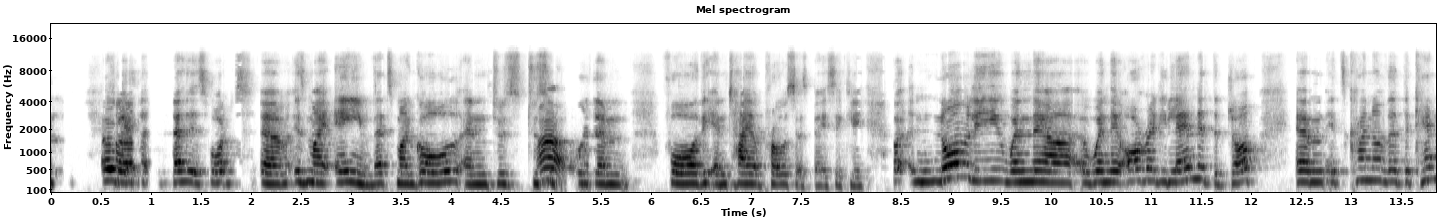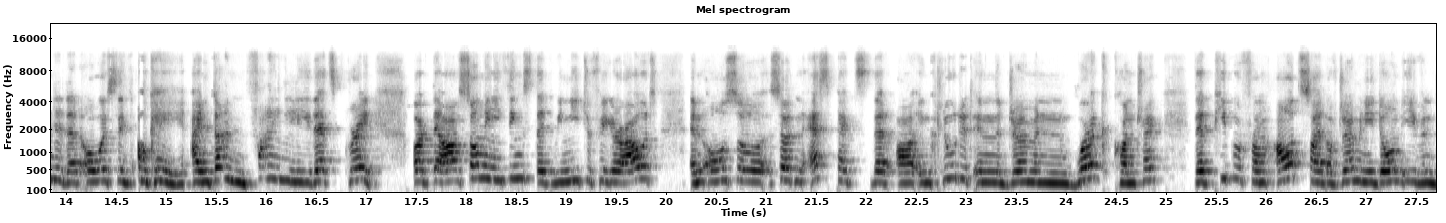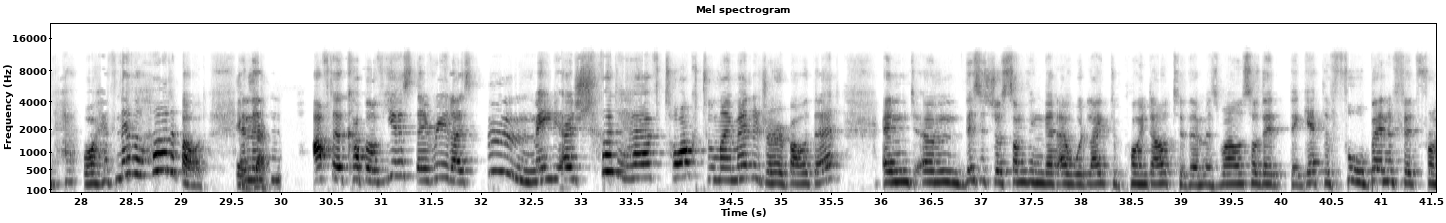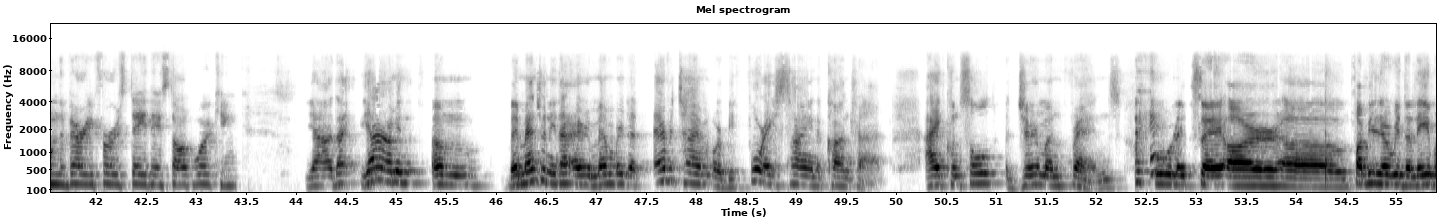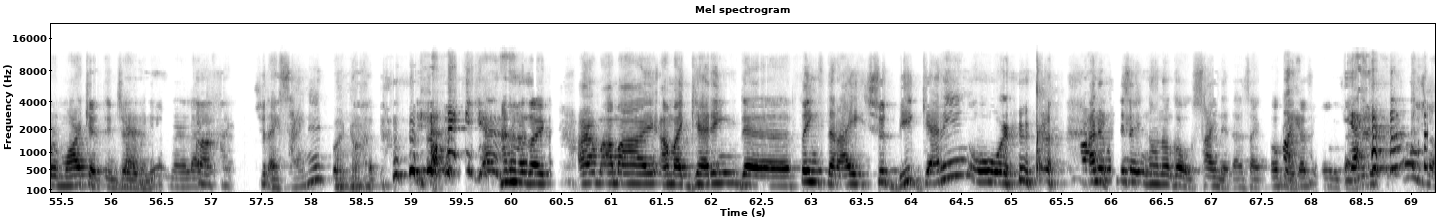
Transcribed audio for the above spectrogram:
Okay. So that, that is what um, is my aim. That's my goal, and to to wow. support them for the entire process, basically. But normally, when they are when they already landed the job, um, it's kind of that the candidate always thinks, "Okay, I'm done. Finally, that's great." But there are so many things that we need to figure out, and also certain aspects that are included in the German work contract that people from outside of Germany don't even ha- or have never heard about, exactly. and then after a couple of years, they realized, hmm, maybe I should have talked to my manager about that. And um, this is just something that I would like to point out to them as well, so that they get the full benefit from the very first day they start working. Yeah, that, yeah. I mean, um, by mentioning that, I remember that every time or before I sign a contract, I consult German friends who, let's say, are uh, familiar with the labor market in Germany. Yes. Like, Perfect should I sign it or not? yes. And I was like, am, am I am I getting the things that I should be getting? Or and then they say, no, no, go sign it. I was like, okay, that's yeah.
